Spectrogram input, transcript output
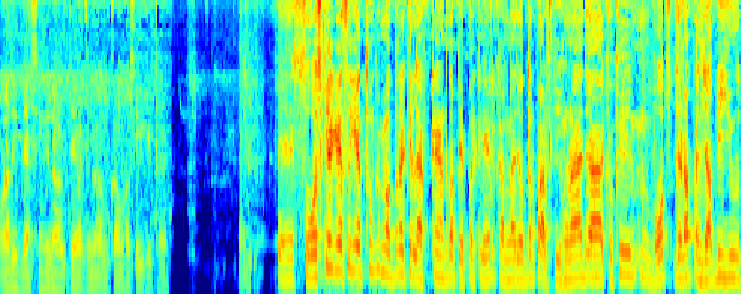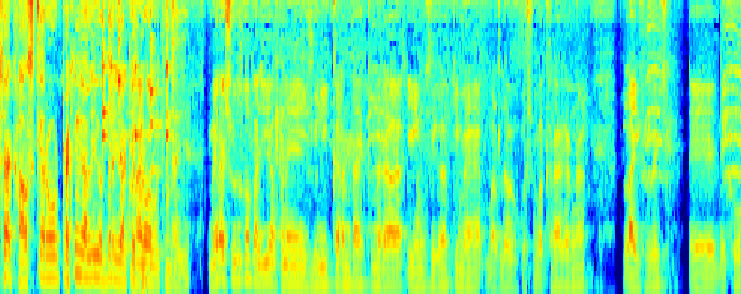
ਉਹਨਾਂ ਦੀ ਬਲੇਸਿੰਗ ਦੇ ਨਾਲ ਤੇ ਅੱਜ ਮੈਂ ਆਮ ਕੰਮ ਹਾਸਿਲ ਕੀਤਾ ਹੈ। ਹਾਂਜੀ। ਤੇ ਸੋਚ ਕੇ ਗਏ ਸੀ ਇੱਥੋਂ ਕਿ ਮੈਂ ਉਧਰ ਕਿ ਲੈਫਟ ਹੈਂਡ ਦਾ ਪੇਪਰ ਕਲੀਅਰ ਕਰਨਾ ਜਾਂ ਉਧਰ ਭਰਤੀ ਹੋਣਾ ਹੈ ਜਾਂ ਕਿਉਂਕਿ ਬਹੁਤ ਜਿਹੜਾ ਪੰਜਾਬੀ ਯੂਥ ਹੈ ਖਾਸ ਕਰ ਉਹ ਟਰੈਕਿੰਗ ਵਾਲੀ ਉਧਰ ਜਾ ਕੇ ਪ੍ਰਭਾਵਿਤ ਹੁੰਦਾ ਜੀ। ਮੇਰਾ ਸ਼ੁਰੂ ਤੋਂ ਭਾਜੀ ਆਪਣੇ ਯੂਨੀਕ ਕਰਨ ਦਾ ਇੱਕ ਮੇਰਾ ਏਮ ਸੀਗਾ ਕਿ ਮੈਂ ਮਤਲਬ ਕੁਝ ਵੱਖਰਾ ਕਰਨਾ ਲਾਈਫ ਵਿੱਚ ਤੇ ਦੇਖੋ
